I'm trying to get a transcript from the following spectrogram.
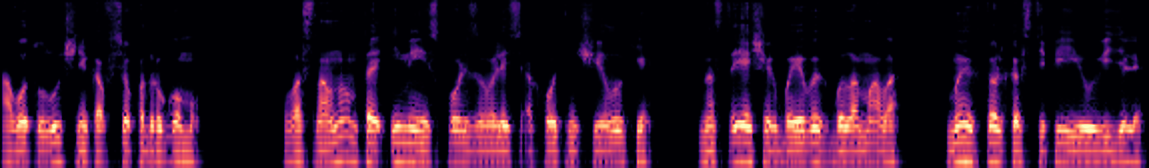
а вот у лучников все по-другому. В основном-то ими использовались охотничьи луки, настоящих боевых было мало, мы их только в степи и увидели.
